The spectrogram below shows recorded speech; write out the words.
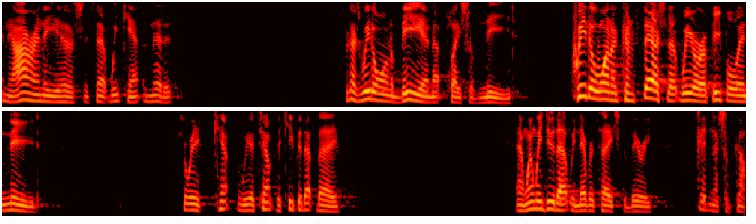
And the irony is, is that we can't admit it. Because we don't want to be in that place of need. We don't want to confess that we are a people in need. So we, we attempt to keep it at bay. And when we do that, we never taste the very goodness of God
